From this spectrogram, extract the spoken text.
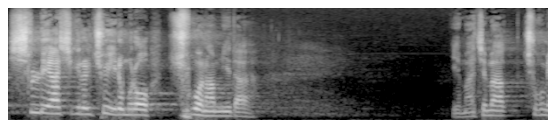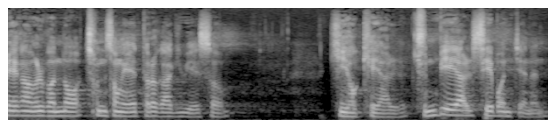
신뢰하시기를 주의 이름으로 축원합니다. 이 마지막 죽음의 강을 건너 천성에 들어가기 위해서 기억해야 할 준비해야 할 세 번째는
